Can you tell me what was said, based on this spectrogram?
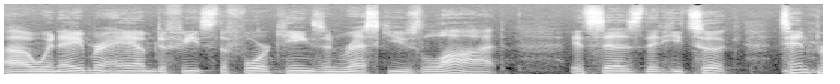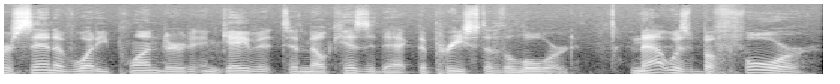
Uh, when Abraham defeats the four kings and rescues Lot, it says that he took 10% of what he plundered and gave it to Melchizedek, the priest of the Lord. And that was before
